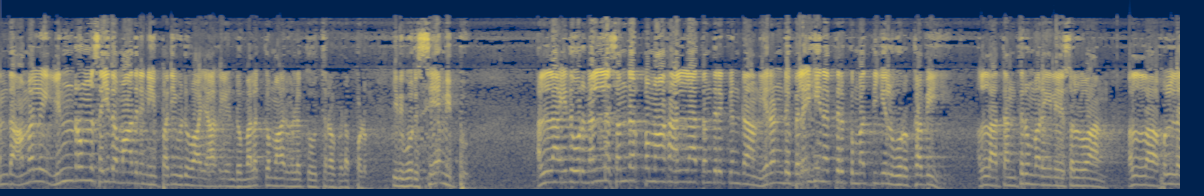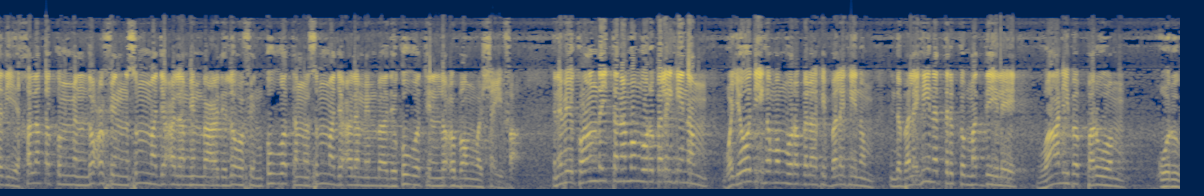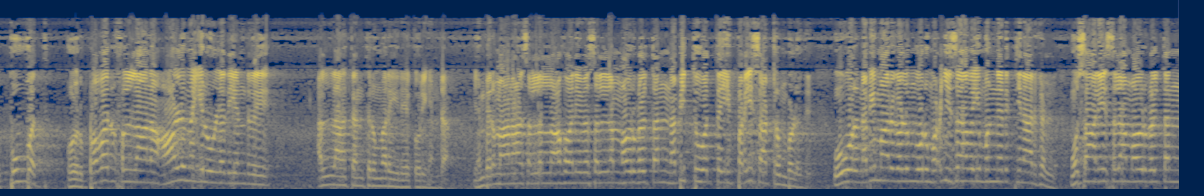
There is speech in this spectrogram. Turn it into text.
அந்த அமல் இன்றும் செய்த மாதிரி நீ பதிவிடுவாயாக என்று மலக்குமார்களுக்கு உத்தரவிடப்படும். இது ஒரு சேமிப்பு. அல்லாஹ் இது ஒரு நல்ல சந்தர்ப்பமாக அல்லாஹ் தந்திருக்கின்றான் இரண்டு பலகீனத்திற்கு மத்தியில் ஒரு கவி அல்லாஹ் தன் திருமறையிலே சொல்வான் அல்லாஹ் الذي خلقكم من ضعف ثم جعل من بعد ضعف قوة ثم جعل من بعد قوة لعبا وشيفا எனவே குழந்தைத்தனமும் ஒரு பலகீனம் வயோதிகமும் ஒரு பலகி பலகீனம் இந்த பலகீனத்திற்கு மத்தியிலே வாலிப பருவம் ஒரு குவத் ஒரு பவர்ஃபுல்லான ஆளுமையில் உள்ளது என்று அல்லாஹ் தன் திருமறையிலே கூறுகின்றார் எம்பெருமானார் சல்லல்லாஹோ அலைஹி செல்லம் அவர்கள் தன் நபித்துவத்தை பறைசாற்றும் பொழுது ஒவ்வொரு நபிமார்களும் ஒரு மொழிசாவை முன்னிறுத்தினார்கள். முசாலி இஸ்லாம் அவர்கள் தன்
